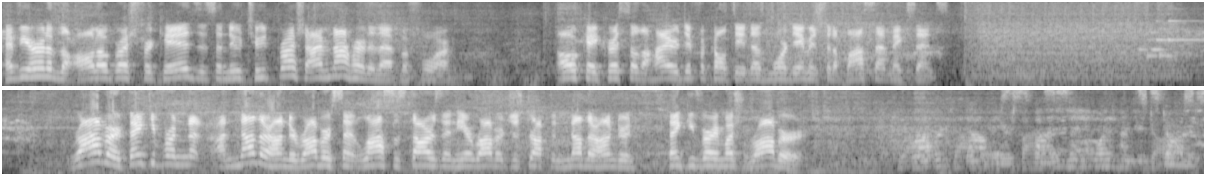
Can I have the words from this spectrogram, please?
Have you heard of the Auto Brush for Kids? It's a new toothbrush? I've not heard of that before. Okay, Chris, so the higher difficulty, it does more damage to the boss. That makes sense. Robert, thank you for an another 100. Robert sent lots of stars in here. Robert just dropped another 100. Thank you very much, Robert. Robert Dalbear sent 100 stars.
